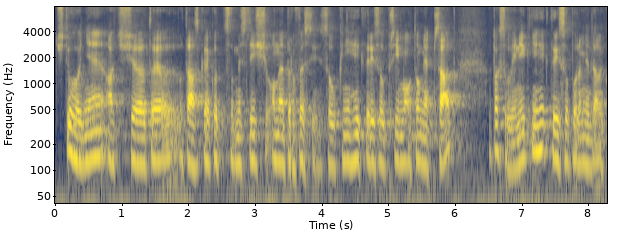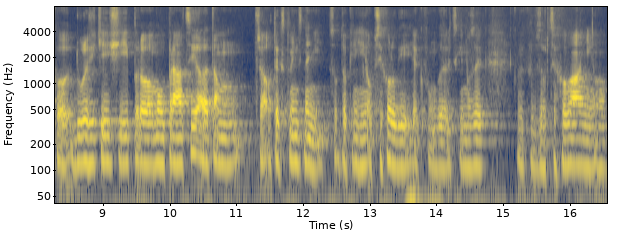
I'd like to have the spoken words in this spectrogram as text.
Čtu hodně, ač eh, to je otázka, jako co myslíš o mé profesi. Jsou knihy, které jsou přímo o tom, jak psát, a pak jsou jiné knihy, které jsou podle mě daleko důležitější pro mou práci, ale tam třeba o textu nic není. Jsou to knihy o psychologii, jak funguje lidský mozek, jako vzorce chování, o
